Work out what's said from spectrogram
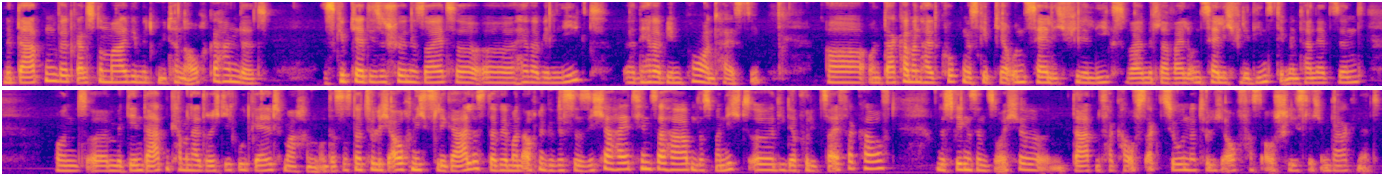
mit Daten wird ganz normal wie mit Gütern auch gehandelt. Es gibt ja diese schöne Seite äh, Have I Been Leaked? Äh, Have I Been Pawned heißt sie. Äh, und da kann man halt gucken, es gibt ja unzählig viele Leaks, weil mittlerweile unzählig viele Dienste im Internet sind. Und äh, mit den Daten kann man halt richtig gut Geld machen. Und das ist natürlich auch nichts Legales, da will man auch eine gewisse Sicherheit hinter haben, dass man nicht äh, die der Polizei verkauft. Und deswegen sind solche Datenverkaufsaktionen natürlich auch fast ausschließlich im Darknet.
